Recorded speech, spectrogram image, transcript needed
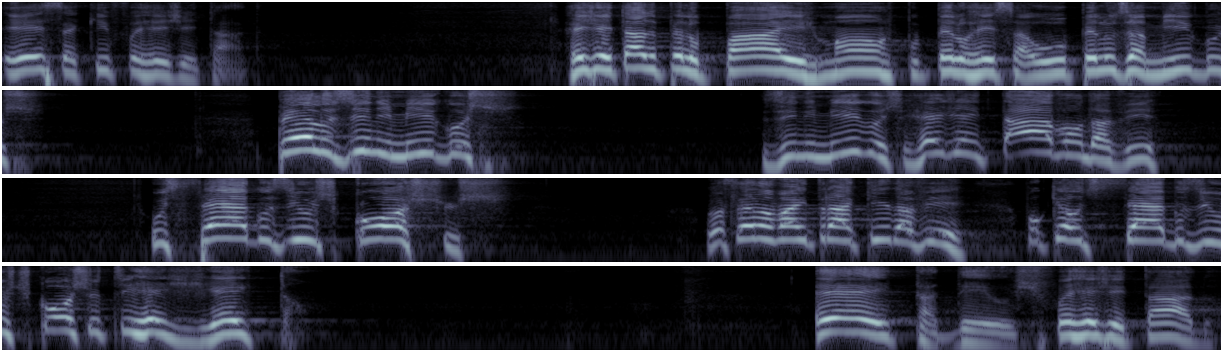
esse aqui foi rejeitado. Rejeitado pelo pai, irmão, pelo rei Saul, pelos amigos, pelos inimigos. Os inimigos rejeitavam Davi. Os cegos e os coxos. Você não vai entrar aqui, Davi, porque os cegos e os coxos te rejeitam. Eita Deus, foi rejeitado,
